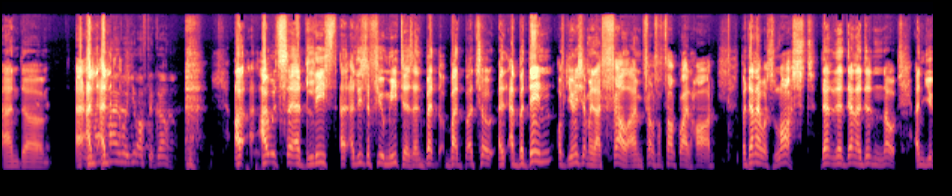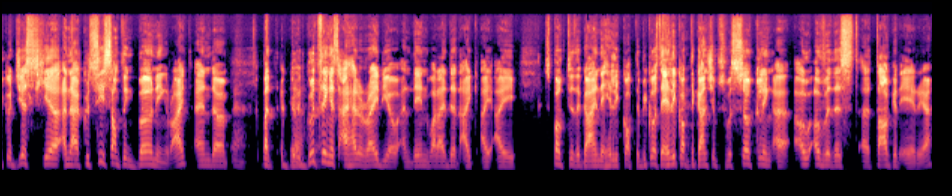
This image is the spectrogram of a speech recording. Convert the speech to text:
And um And and, how high were you off the ground I, I would say at least at least a few meters and but but but so but then of mentioned I mean I fell I fell fell quite hard but then I was lost then then I didn't know and you could just hear and I could see something burning right and uh, Yeah. but a good, Yeah. good thing is I had a radio and then what I did I I, I spoke to the guy in the helicopter because the helicopter gunships were circling uh, over this uh, target area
